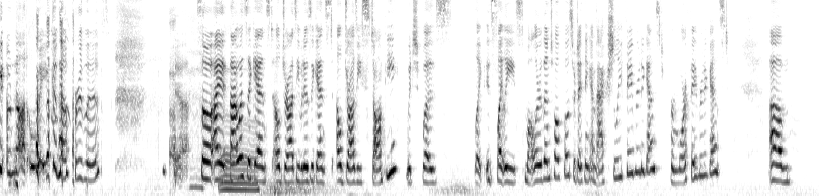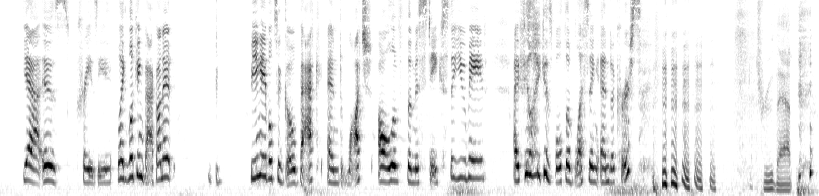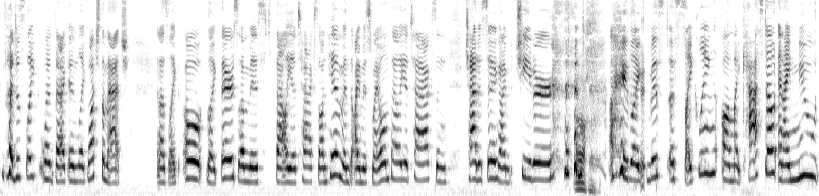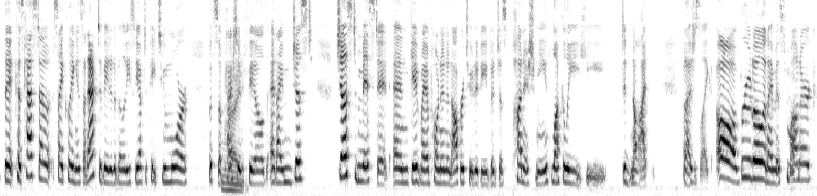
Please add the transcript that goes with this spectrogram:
I'm not awake enough for this. Yeah. So I that was against Eldrazi, but it was against Eldrazi Stompy, which was like it's slightly smaller than 12 posts, which I think I'm actually favored against, or more favored against. Um yeah, it was crazy. Like looking back on it, b- being able to go back and watch all of the mistakes that you made, I feel like is both a blessing and a curse. True that. I just like went back and like watched the match and I was like, oh, like there's a missed Thalia tax on him and I missed my own Thalia tax and Chad is saying I'm a cheater. and. I like missed a cycling on my cast out and I knew that because cast out cycling is an activated ability, so you have to pay two more with suppression Right. field and I'm just just missed it and gave my opponent an opportunity to just punish me. Luckily he did not. But I was just like, oh, brutal, and I missed Monarch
